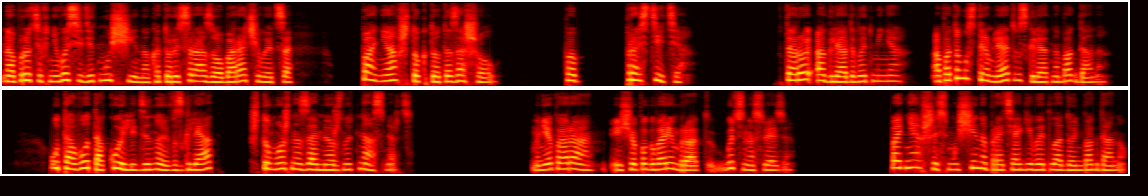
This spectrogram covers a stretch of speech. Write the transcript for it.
Напротив него сидит мужчина, который сразу оборачивается, поняв, что кто-то зашел. П «Простите». Второй оглядывает меня, а потом устремляет взгляд на Богдана. У того такой ледяной взгляд, что можно замерзнуть насмерть. «Мне пора. Еще поговорим, брат. Будь на связи». Поднявшись, мужчина протягивает ладонь Богдану.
